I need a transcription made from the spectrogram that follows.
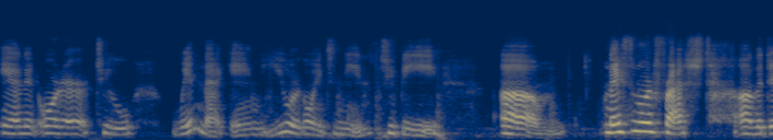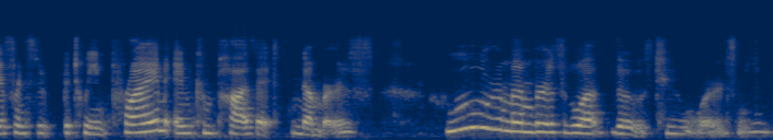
And in order to win that game, you are going to need to be um, nice and refreshed on the difference between prime and composite numbers. Who remembers what those two words mean?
